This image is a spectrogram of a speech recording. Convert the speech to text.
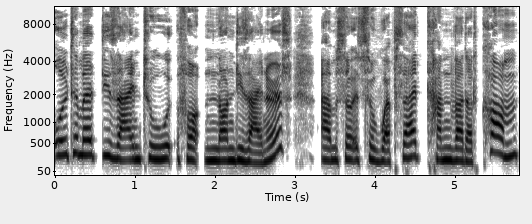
ultimate design tool for non-designers. Um, so it's a website, canva.com.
